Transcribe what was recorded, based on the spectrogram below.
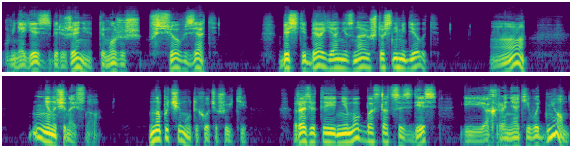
у меня есть сбережения, ты можешь все взять. Без тебя я не знаю, что с ними делать. А, Не начинай снова. Но почему ты хочешь уйти? Разве ты не мог бы остаться здесь и охранять его днем?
